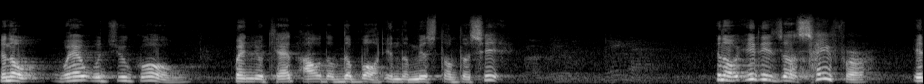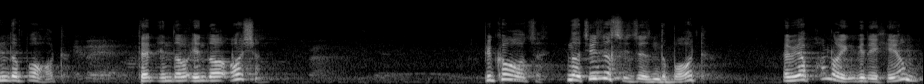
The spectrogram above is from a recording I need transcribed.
you know, where would you go when you get out of the boat in the midst of the sea? You know, it is uh, safer in the boat than in the, in the ocean. Because, you know, Jesus is in the boat, and we are following with him.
